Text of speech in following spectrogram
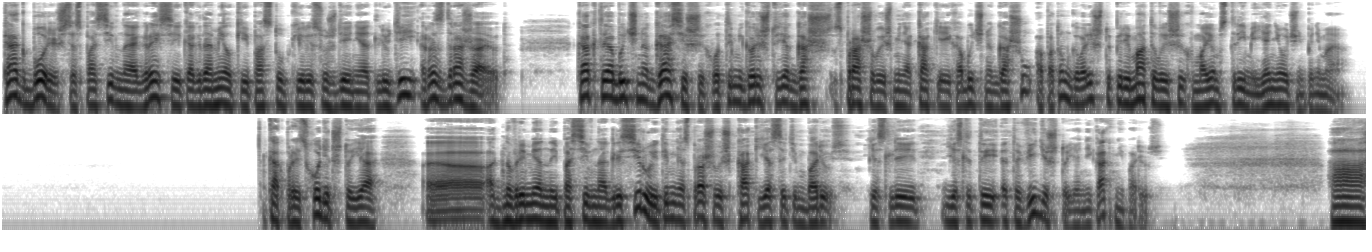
Как борешься с пассивной агрессией, когда мелкие поступки или суждения от людей раздражают? Как ты обычно гасишь их? Вот ты мне говоришь, что я гаш... спрашиваешь меня, как я их обычно гашу, а потом говоришь, что перематываешь их в моем стриме. Я не очень понимаю. Как происходит, что я Э, одновременно и пассивно агрессирую, и ты меня спрашиваешь, как я с этим борюсь. Если, если ты это видишь, то я никак не борюсь. А,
